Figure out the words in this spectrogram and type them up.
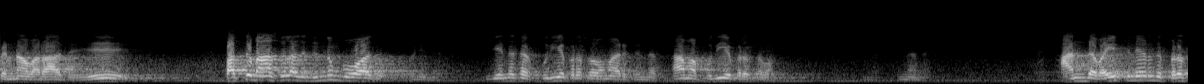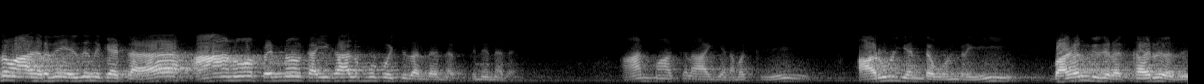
பெண்ணா வராது. பத்து மாசத்துல அது நின்றும் போகாது. அப்படின்னு இது என்ன சார் புதிய பிரசவமா இருக்குன்னு? ஆமா புதிய பிரசவம். என்னன்னு? அந்த வயிற்றுல இருந்து பிரசவம் ஆகிறதே எதுன்னு கேட்டா ஆணோ பெண்ணோ கை கால் மூக்கு வச்சதல்ல பின்ன என்னது? ஆன்மாக்கள் ஆகிய நமக்கு அருள் என்ற ஒன்றை வழங்குகிற கரு அது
